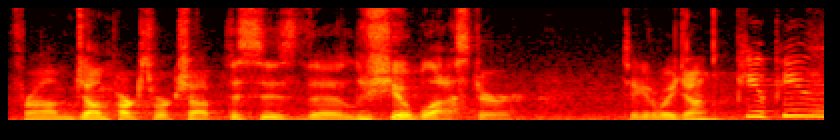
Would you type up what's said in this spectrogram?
from John Park's workshop. This is the Lucio Blaster. Take it away, John. Pew pew.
